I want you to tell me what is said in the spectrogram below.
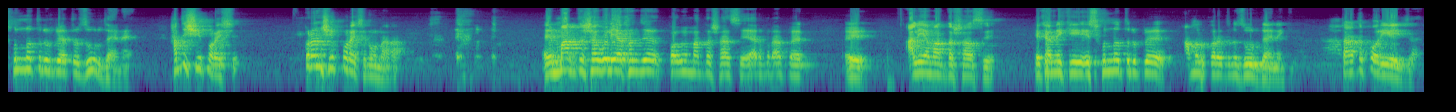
সুন্নতের উপরে এত জোর দেয় না হাদিস শিব পড়াইছে, কোরআন শিব পড়াইছেন ওনারা। এই মাদ্রাসাগুলি এখন যে কবি মাদ্রাসা আছে, এরপর আপনার এই আলিয়া মাদ্রাসা আছে, এখানে কি এই সুন্নতের উপরে আমল করার জন্য জোর দেয় নাকি? তারা তো পড়িয়েই যায়।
